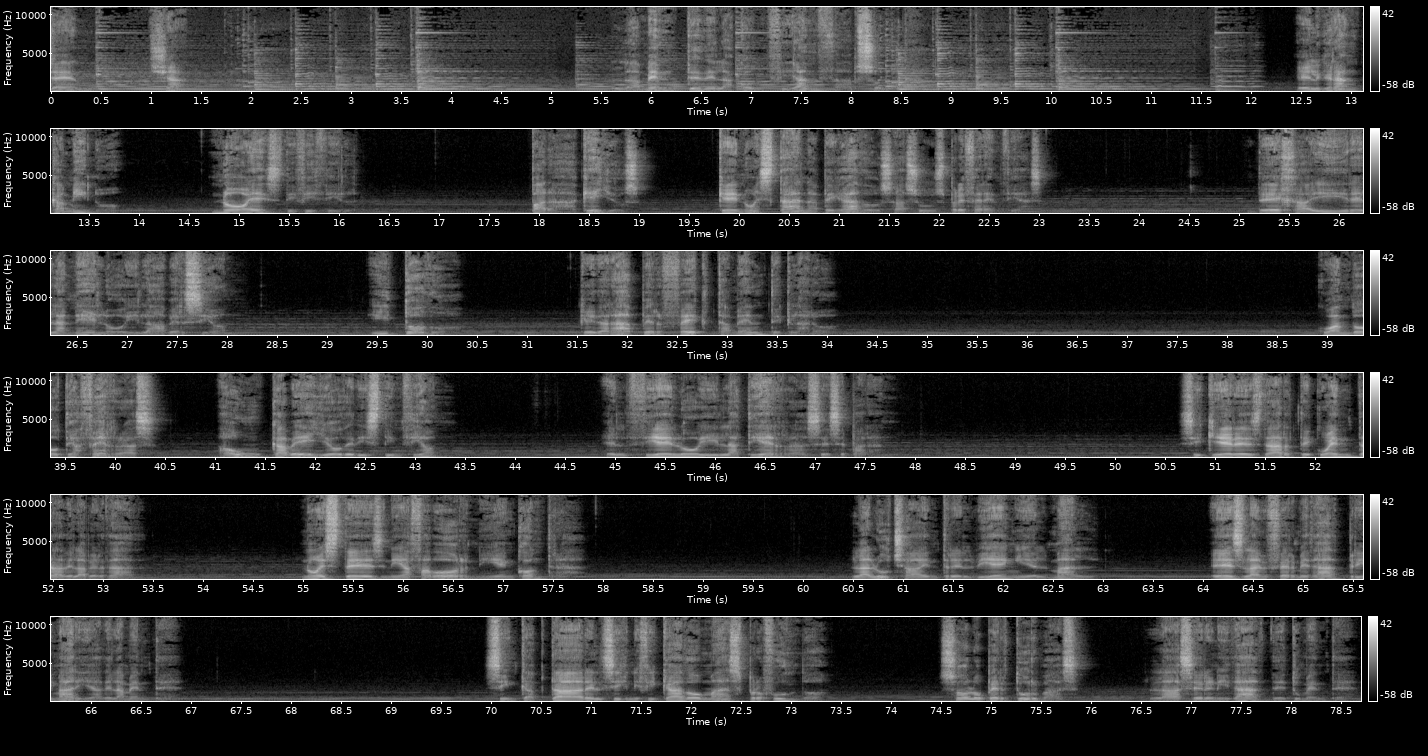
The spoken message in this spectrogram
Shen Shan. La mente de la confianza absoluta. El gran camino no es difícil para aquellos que no están apegados a sus preferencias. Deja ir el anhelo y la aversión y todo quedará perfectamente claro. Cuando te aferras a un cabello de distinción, el cielo y la tierra se separan. Si quieres darte cuenta de la verdad, no estés ni a favor ni en contra. La lucha entre el bien y el mal es la enfermedad primaria de la mente. Sin captar el significado más profundo, solo perturbas la serenidad de tu mente.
